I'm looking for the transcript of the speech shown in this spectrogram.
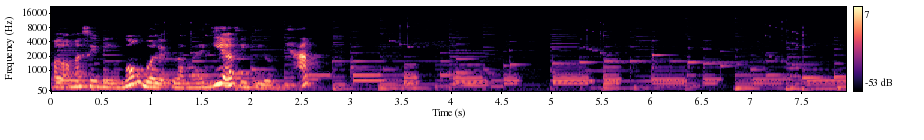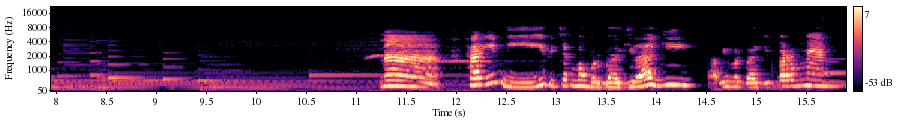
Kalau masih bingung, boleh ulang lagi ya videonya. Nah, hari ini teacher mau berbagi lagi, tapi berbagi permen.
